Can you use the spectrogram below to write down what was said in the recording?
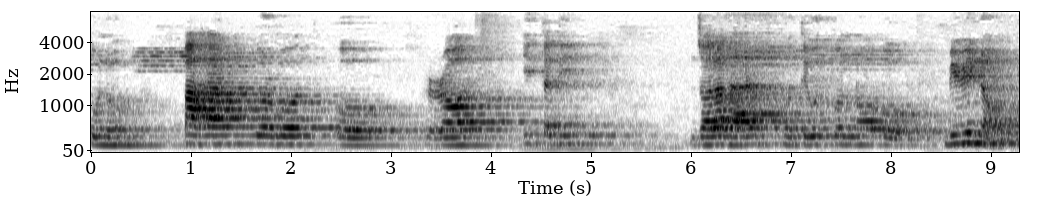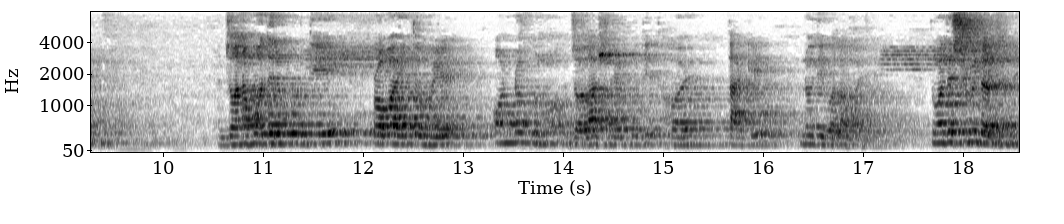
কোনো পাহাড়, পর্বত ও হ্রদ ইত্যাদি জলাধার হতে উৎপন্ন ও বিভিন্ন জনপদের উপর দিয়ে প্রবাহিত হয়ে অন্য কোনো জলাশয়ে পতিত হয় তাকে নদী বলা হয়। তোমাদের সুবিধার জন্য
